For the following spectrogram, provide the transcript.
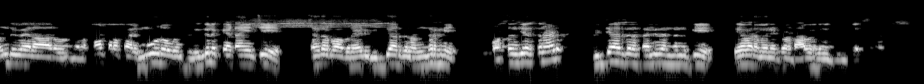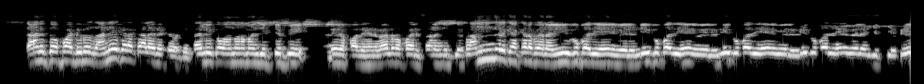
రెండు వేల ఆరు వందల కోట్ల రూపాయలు మూడో వంతు నిధులు కేటాయించి చంద్రబాబు నాయుడు విద్యార్థులందరినీ మోసం చేస్తున్నాడు. విద్యార్థుల తల్లిదండ్రులకి తీవ్రమైనటువంటి ఆవేదన చేస్తున్నాడు. దానితో పాటు ఈరోజు అనేక రకాలైనటువంటి తల్లికి వందనం అని చెప్పి నేను పదిహేను వేల రూపాయలు ఇస్తానని చెప్పి అందరికి ఎక్కడ పోయినా నీకు పదిహేను వేలు నీకు పదిహేను వేలు నీకు పదిహేను వేలు నీకు పదిహేను వేలు అని చెప్పి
